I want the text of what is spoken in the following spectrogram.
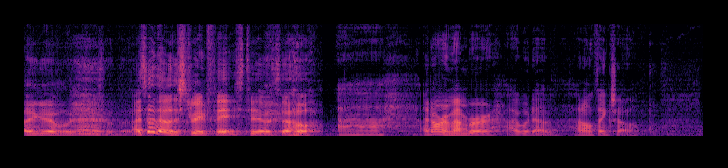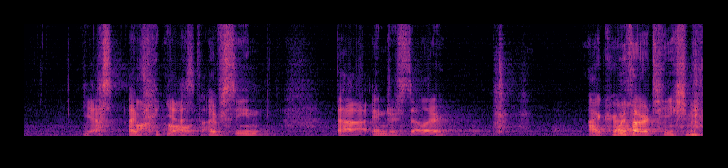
can't believe you said that. I said that with a straight face, too, so. I don't remember. I would have. I don't think so. Yes, I've, All- all yes, the time. I've seen uh, Interstellar I cried. with our team.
